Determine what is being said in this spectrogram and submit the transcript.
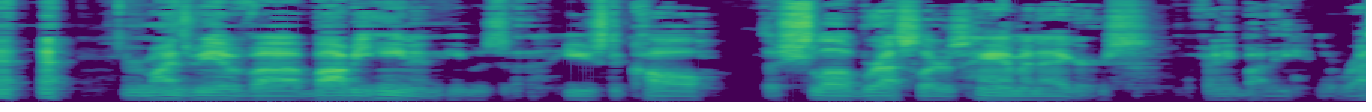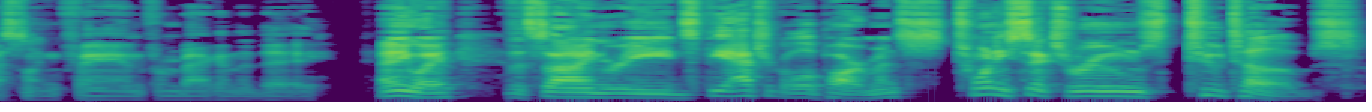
reminds me of uh, Bobby Heenan. He was uh, he used to call the schlub wrestlers Hammond Eggers. If anybody a wrestling fan from back in the day. Anyway, the sign reads Theatrical Apartments, 26 rooms, two tubs,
